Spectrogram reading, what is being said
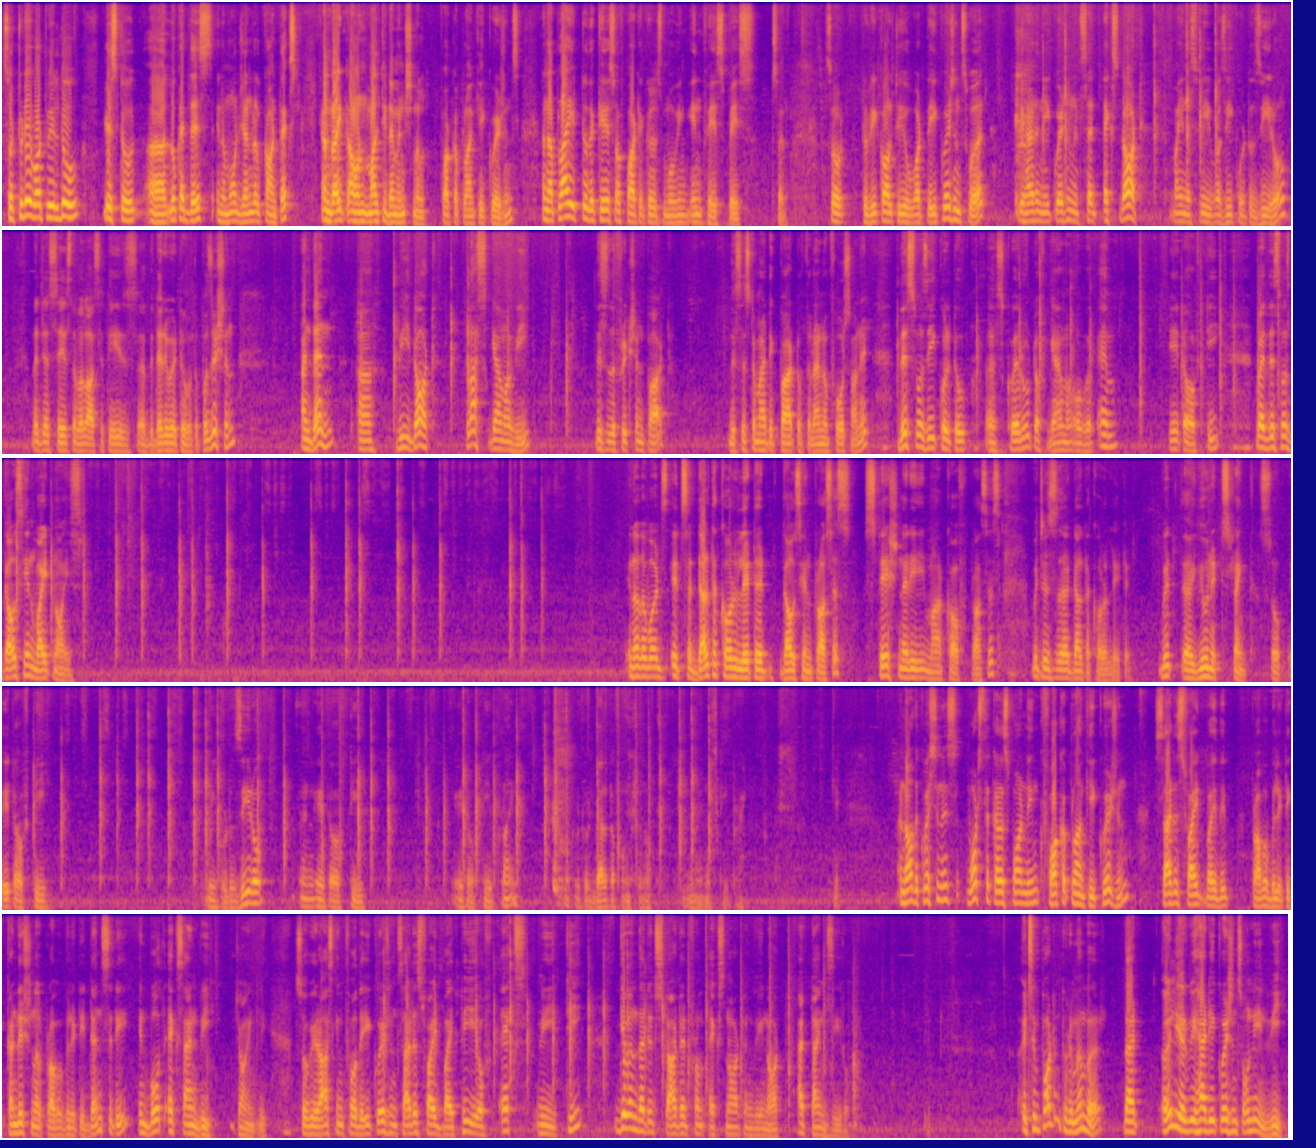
So, today what we will do is to uh, look at this in a more general context and write down multidimensional Fokker-Planck equations and apply it to the case of particles moving in phase space itself. So, to recall to you what the equations were, we had an equation which said x dot minus v was equal to 0 that just says the velocity is uh, the derivative of the position and then uh, v dot plus gamma v this is the friction part the systematic part of the random force on it. This was equal to uh, square root of gamma over m eta of t where this was Gaussian white noise. In other words it is a delta correlated Gaussian process stationary Markov process which is uh, delta correlated with uh, unit strength. So, eta of t equal to 0 and eta of t eta of t prime equal to delta function of t minus t prime. Okay. And now the question is what is the corresponding Fokker-Planck equation satisfied by the probability conditional probability density in both x and v jointly. So we are asking for the equation satisfied by p of x v t given that it started from x naught and v naught at time 0. It is important to remember that earlier we had equations only in V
